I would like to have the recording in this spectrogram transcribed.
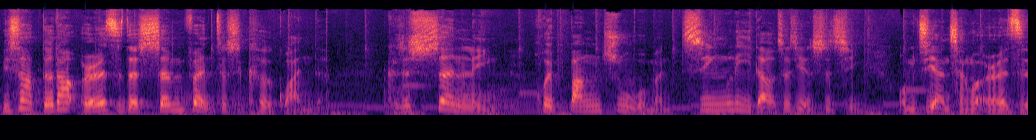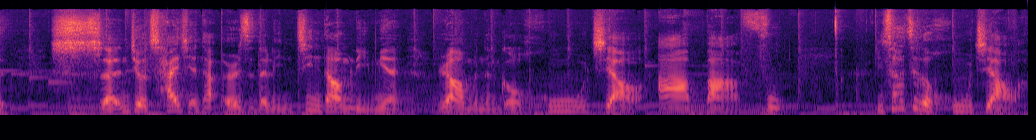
你知道得到儿子的身份，这是客观的。可是圣灵会帮助我们经历到这件事情。我们既然成为儿子，神就差遣他儿子的灵进到我们里面，让我们能够呼叫阿爸父。你知道这个呼叫啊，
